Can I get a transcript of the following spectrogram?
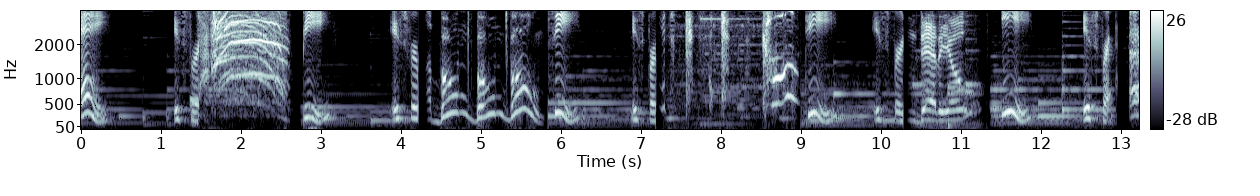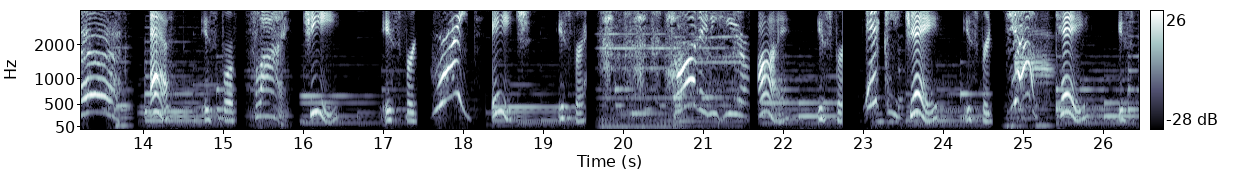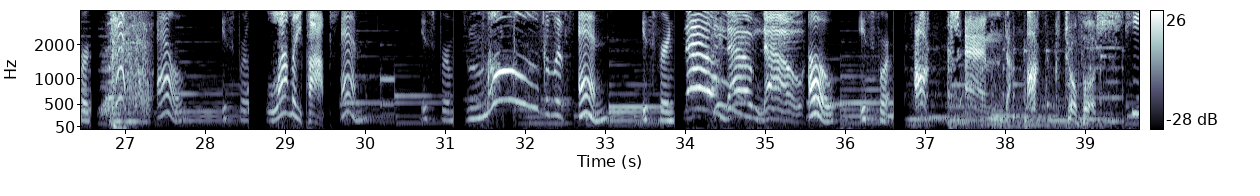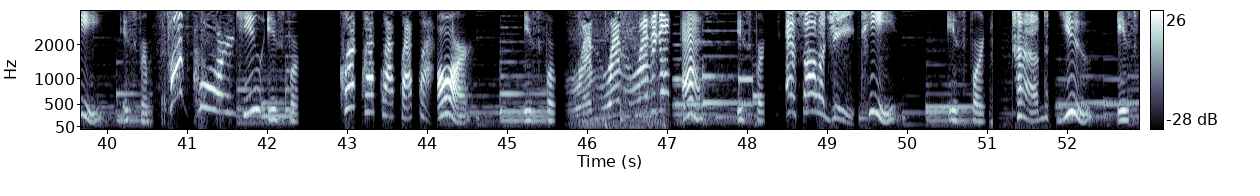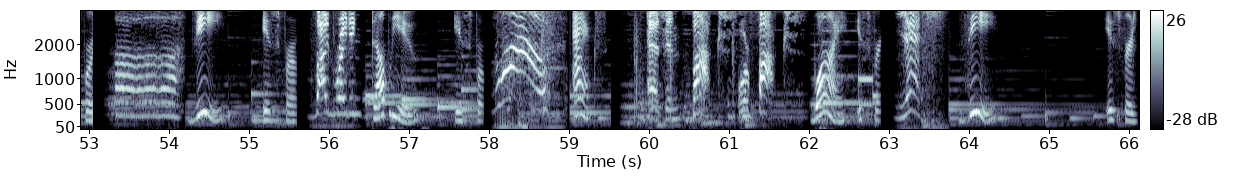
A is for B is for A boom, boom, boom. C is for It's cold. D is for Daddy-o. E is for Ah. F is for Fly. G is for Great. H is for Hot in here. I is for Icky. J is for Jump. K is for kick. L is for Lollipops. M is for Marvelous. N is for No, no, no. O is for Ox and octopus. P is for Popcorn. Q is for Quack, quack, quack, quack, quack. R is for Rev, rev, revving up. S is for S-ology. T is for Tud. U is for Uh, V is for Vibrating W is for wow. X as in box or fox. Y is for Yes. Z is for.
